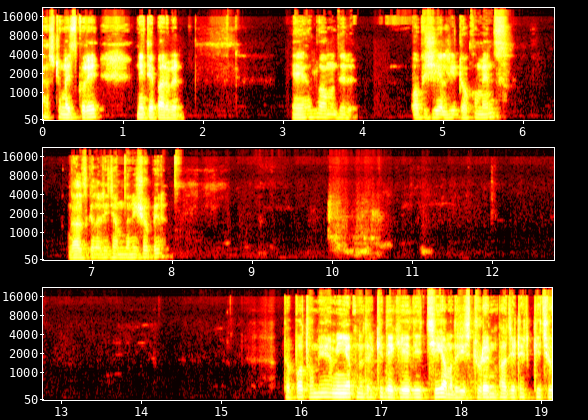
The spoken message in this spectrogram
কাস্টমাইজ করে নিতে পারবেন। এ হলো আমাদের officially documents girls gallery Jamdani শপের তো প্রথমে আমি আপনাদেরকে দেখিয়ে দিচ্ছি আমাদের স্টুডেন্ট বাজেটের কিছু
